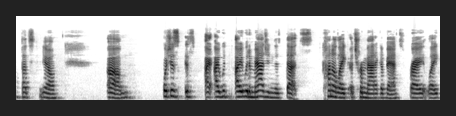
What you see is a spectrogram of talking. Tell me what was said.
That's you know, um, which is is I, I would I would imagine that that's kind of like a traumatic event, right? Like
